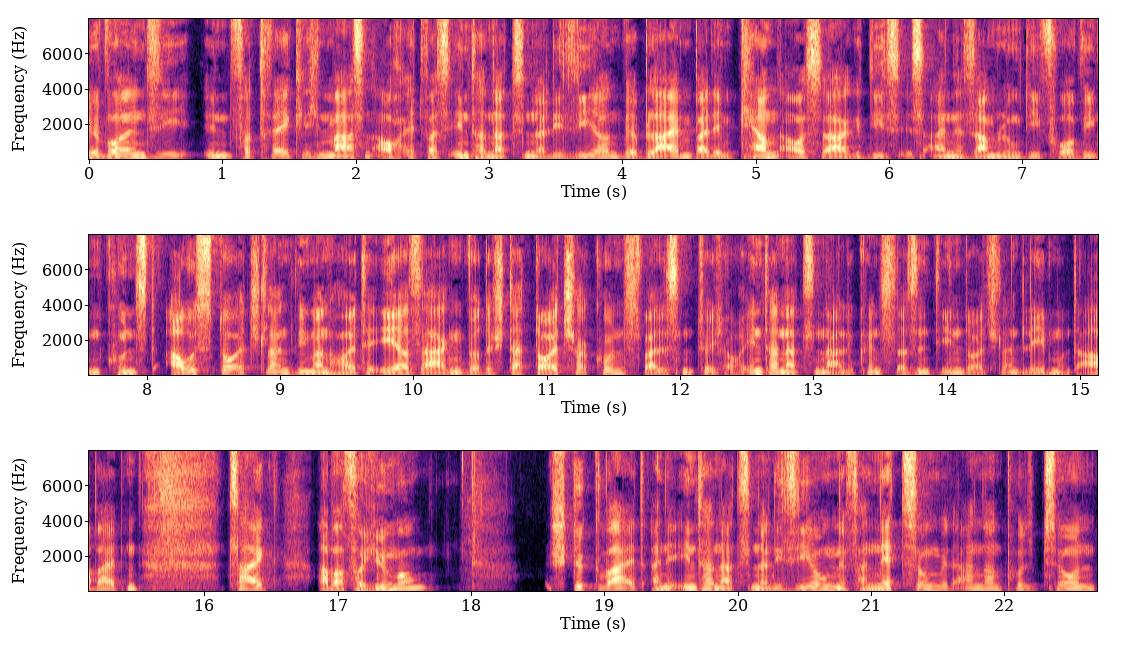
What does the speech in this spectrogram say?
wir wollen sie in verträglichen Maßen auch etwas internationalisieren. Wir bleiben bei dem Kernaussage, dies ist eine Sammlung, die vorwiegend Kunst aus Deutschland, wie man heute eher sagen würde, statt deutscher Kunst, weil es natürlich auch internationale Künstler sind, die in Deutschland leben und arbeiten, zeigt. Aber Verjüngung, Stück weit eine Internationalisierung, eine Vernetzung mit anderen Positionen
